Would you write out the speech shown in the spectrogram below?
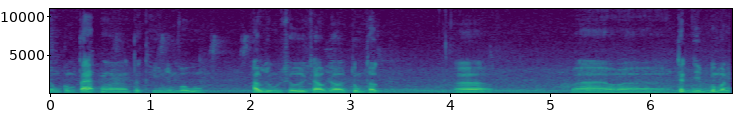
trong công tác mà thực hiện nhiệm vụ áp dụng sự sao cho trung thực và, và trách nhiệm của mình.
